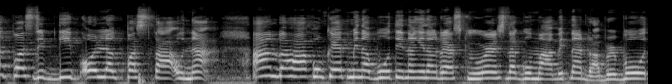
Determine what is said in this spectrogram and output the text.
lagpas dibdib o lagpas tao na. Ang baha kung kaya't minabuti ng ilang rescuers na gumamit ng rubber boat.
